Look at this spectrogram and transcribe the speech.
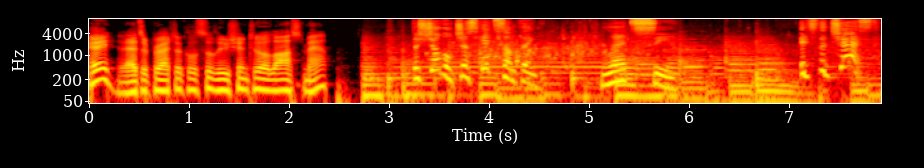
Hey, that's a practical solution to a lost map. The shovel just hit something! Let's see. It's the chest!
